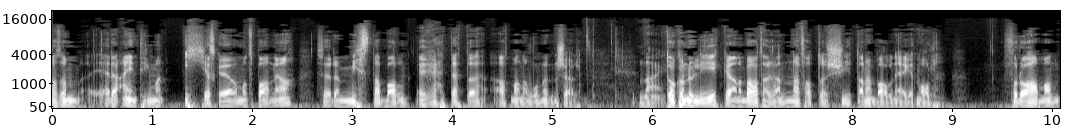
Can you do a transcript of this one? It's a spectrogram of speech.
Altså, Er det én ting man ikke skal gjøre mot Spania, så er det å miste ballen rett etter at man har vunnet den sjøl. Da kan du like gjerne bare ta rennefart og skyte den ballen i eget mål. For da har man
